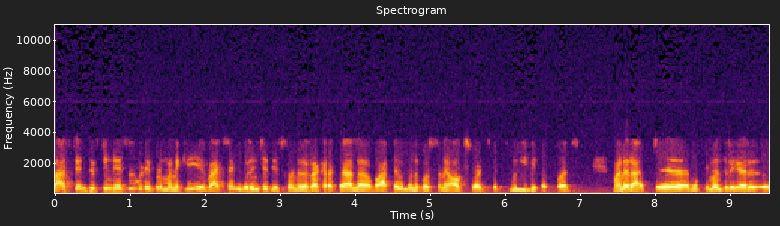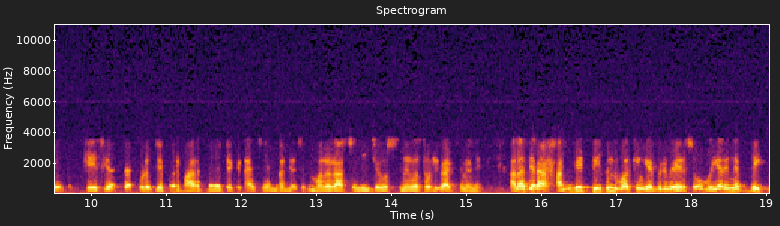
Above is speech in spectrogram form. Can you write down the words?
last ten fifteen days కూడా ఇప్పుడు మనకి వ్యాక్సిన్ గురించే తీసుకోండి రకరకాల వార్తలు మనకు వస్తున్నాయి. Oxford will be the first మన రాష్ట్ర ముఖ్యమంత్రి గారు కేసీఆర్ గారు కూడా చెప్పారు భారత్ బయోటెక్ ఐసీఎంఆర్ చేసేది మన రాష్ట్రం నుంచే వస్తున్నాయో తొలి వ్యాక్సిన్ అని. అలా there are hundred people working everywhere so we're in a big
